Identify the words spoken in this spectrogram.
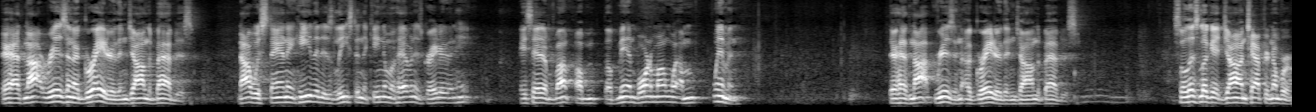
there hath not risen a greater than John the Baptist. Notwithstanding, he that is least in the kingdom of heaven is greater than he. He said, of men born among um, women, there hath not risen a greater than John the Baptist. So let's look at John chapter number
